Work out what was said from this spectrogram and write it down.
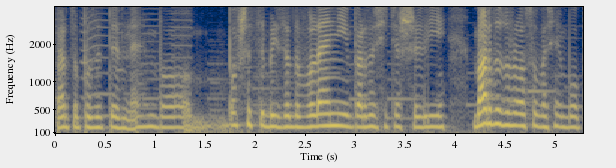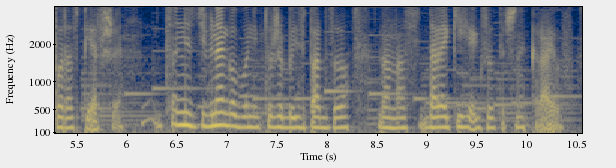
bardzo pozytywny, bo, bo wszyscy byli zadowoleni, bardzo się cieszyli. Bardzo dużo osób właśnie było po raz pierwszy. Co nic dziwnego, bo niektórzy byli z bardzo dla nas dalekich, egzotycznych krajów.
